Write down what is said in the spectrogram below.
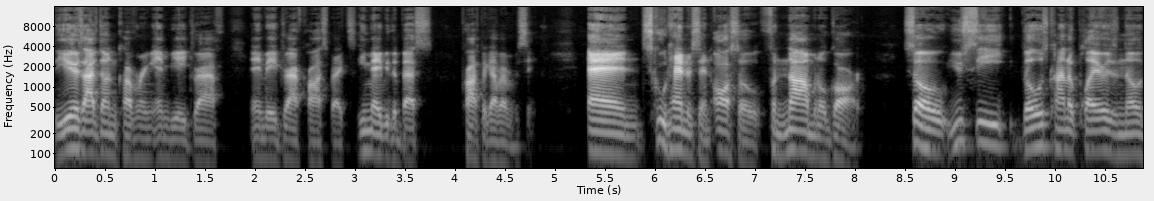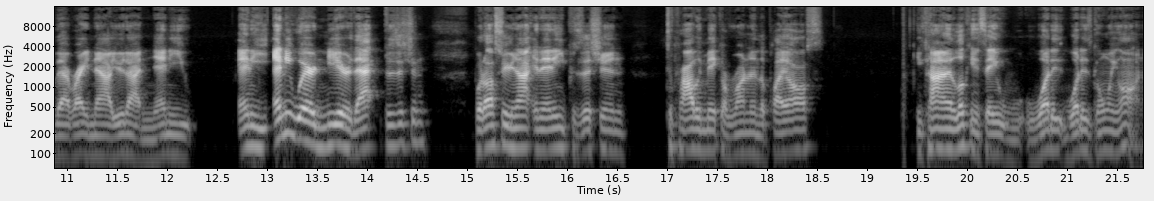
the years I've done covering NBA draft, NBA draft prospects, he may be the best prospect I've ever seen. And Scoot Henderson, also phenomenal guard. So you see those kind of players and know that right now you're not in any any anywhere near that position, but also you're not in any position to probably make a run in the playoffs. You kind of look and say, what is what is going on?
